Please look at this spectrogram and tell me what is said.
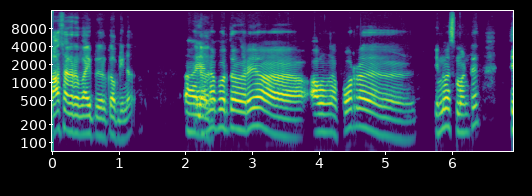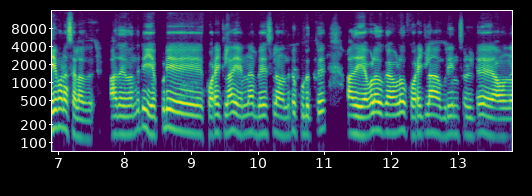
லாஸ் ஆகிற வாய்ப்பு இருக்கும் அப்படின்னா? என்னை? பொறுத்தவரையும் அவங்க போடுற இன்வெஸ்ட்மெண்ட்டு தீவன செலவு. அது வந்துட்டு எப்படி குறைக்கலாம் என்ன பேஸில் வந்துட்டு கொடுத்து அது எவ்வளவுக்கு எவ்வளோ குறைக்கலாம் அப்படின்னு சொல்லிட்டு அவங்க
